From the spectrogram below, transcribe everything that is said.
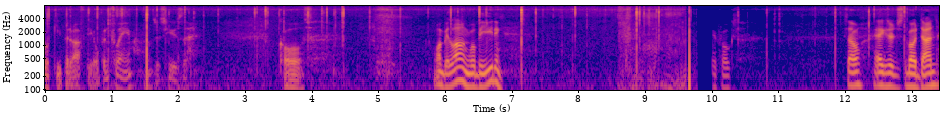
we'll keep it off the open flame. We'll just use the coals. Won't be long, we'll be eating. Hey folks. So, eggs are just about done.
